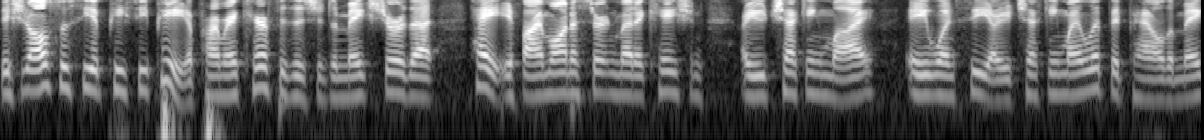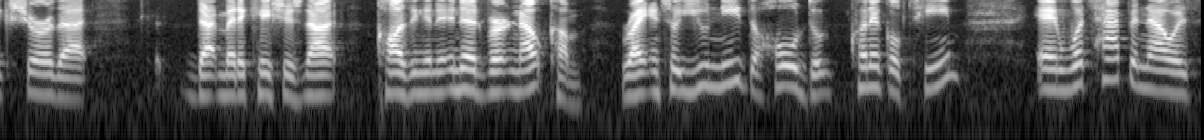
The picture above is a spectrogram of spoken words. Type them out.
They should also see a PCP, a primary care physician, to make sure that, hey, if I'm on a certain medication, are you checking my A1C? Are you checking my lipid panel to make sure that that medication is not causing an inadvertent outcome, right? And so you need the whole do- clinical team. And what's happened now is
